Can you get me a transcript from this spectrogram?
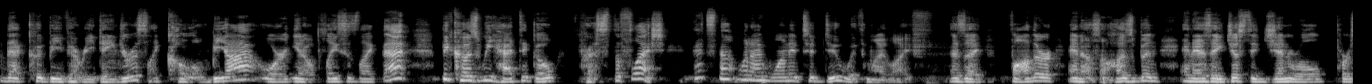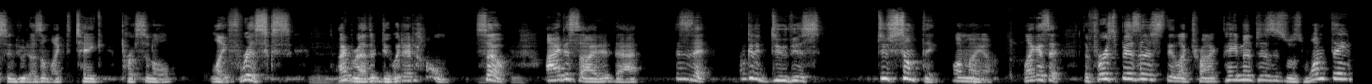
that could be very dangerous, like Colombia or, you know, places like that, because we had to go press the flesh that's not what I wanted to do with my life as a father and as a husband and as a just a general person who doesn't like to take personal life risks. Mm-hmm. I'd rather do it at home. So mm-hmm. I decided that this is it. I'm going to do this do something on my own. Like I said, the first business, the electronic payment business, was one thing.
